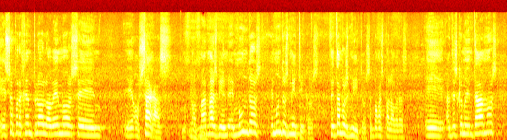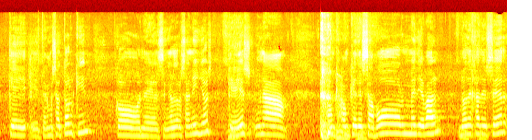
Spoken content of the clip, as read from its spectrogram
eso, por ejemplo, lo vemos en. o sagas, más bien, en mundos, en mundos míticos aceptamos mitos, en pocas palabras. Eh, antes comentábamos que eh, tenemos a Tolkien con El Señor de los Anillos, que es una, aunque, de sabor medieval, no deja de ser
